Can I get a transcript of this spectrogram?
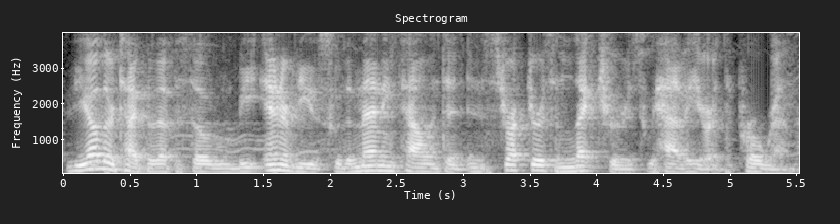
The other type of episode will be interviews with the many talented instructors and lecturers we have here at the program.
